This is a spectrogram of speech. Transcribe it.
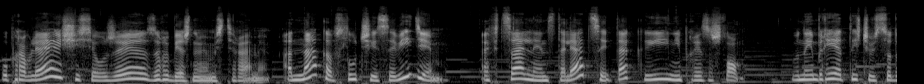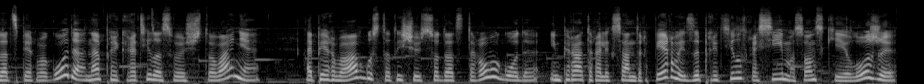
управляющейся уже зарубежными мастерами. Однако в случае с Овидием официальной инсталляции так и не произошло – в ноябре 1821 года она прекратила свое существование, а 1 августа 1822 года император Александр I запретил в России масонские ложи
